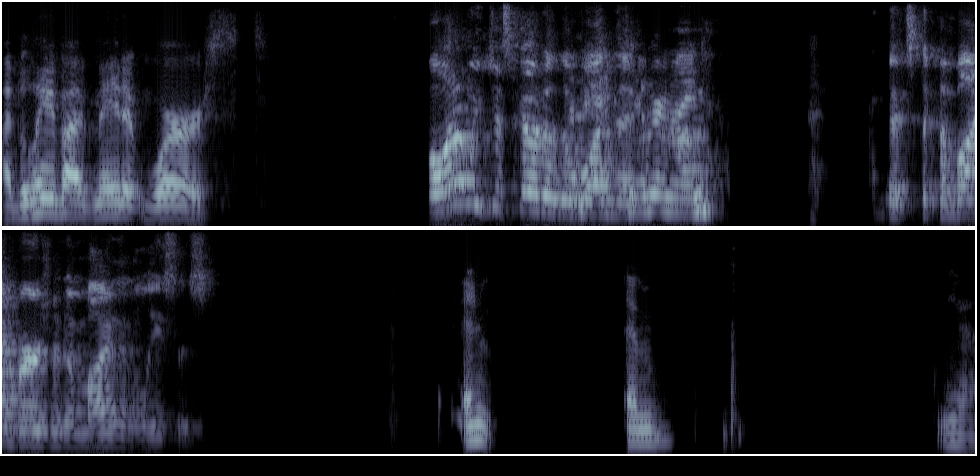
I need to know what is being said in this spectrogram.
I believe I've made it worse. Well, why don't we just go to the Okay, one that. never mind. Uh, that's the combined version of mine and Elise's. And, and, yeah,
